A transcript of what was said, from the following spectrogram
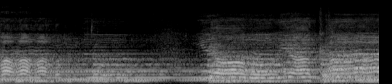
마음도 연약한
